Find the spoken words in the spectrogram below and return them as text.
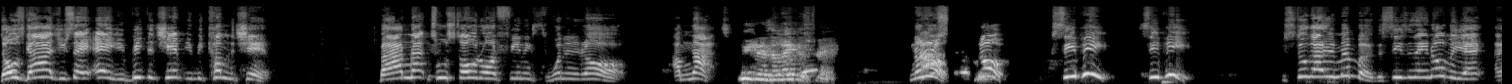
Those guys, you say, hey, you beat the champ, you become the champ. But I'm not too sold on Phoenix winning it all. I'm not. Speaking as a Lakers fan. No, no, no, CP, CP. You still got to remember the season ain't over yet. An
